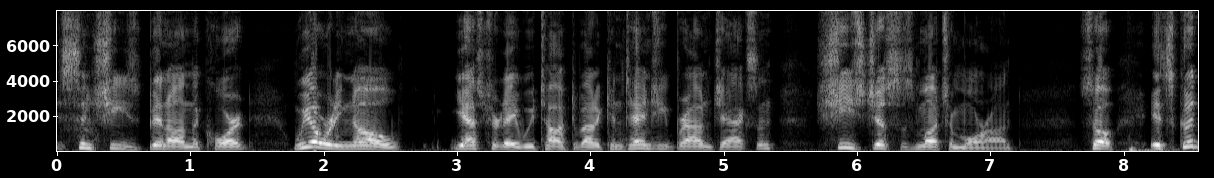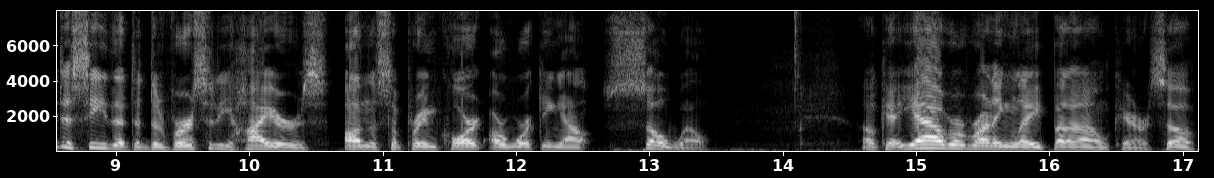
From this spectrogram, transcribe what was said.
since she's been on the court. We already know. Yesterday we talked about it. Ketanji Brown Jackson. She's just as much a moron. So it's good to see that the diversity hires on the Supreme Court are working out so well. Okay, yeah, we're running late, but I don't care. So,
